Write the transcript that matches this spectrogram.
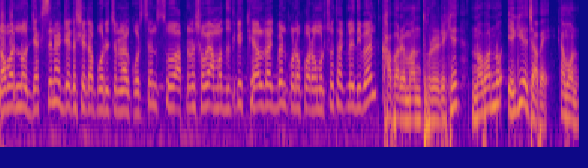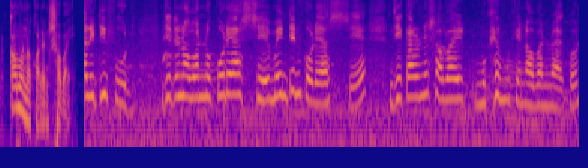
নবান্ন জ্যাকসনাইট যেটা সেটা পরিচালনা করছেন। সো আপনারা সবাই আমাদের দিকে খেয়াল রাখবেন কোনো পরামর্শ থাকলে দিবেন। খাবারের মান ধরে রেখে নবান্ন এগিয়ে যাবে এমন কামনা করেন সবাই। কোয়ালিটি ফুড যেটা নবান্ন করে আসছে মেনটেন করে আসছে যে কারণে সবাই মুখে মুখে নবান্ন এখন।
